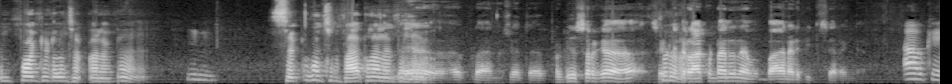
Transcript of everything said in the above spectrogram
ఇంపార్టెంట్గా చెప్పాలంటే సెట్ కొంచెం తాకలేదంటే ఇప్పుడు ఆయన చేత producer గా సెట్కి రాకుండానే బాగా నడిపించారు ఓకే.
